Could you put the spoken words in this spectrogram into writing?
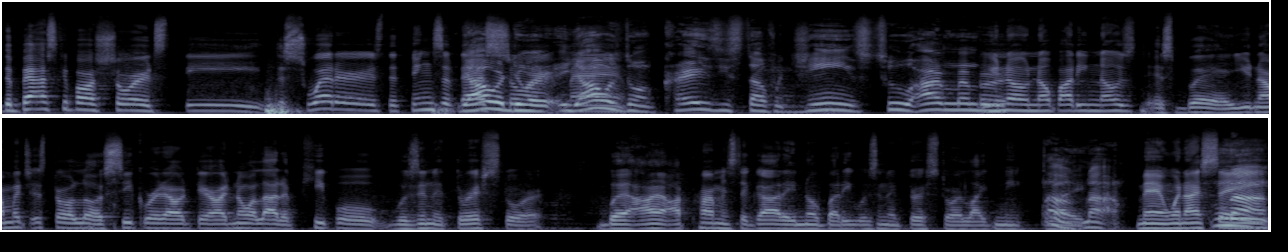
the basketball shorts, the the sweaters, the things of that Y'all were sort. doing y'all was doing crazy stuff with jeans too. I remember. You know, nobody knows this, but you know, I'm gonna just throw a little secret out there. I know a lot of people was in the thrift store, but I, I promise to God, ain't nobody was in a thrift store like me. Oh Like, nah. Man, when I say Nah.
